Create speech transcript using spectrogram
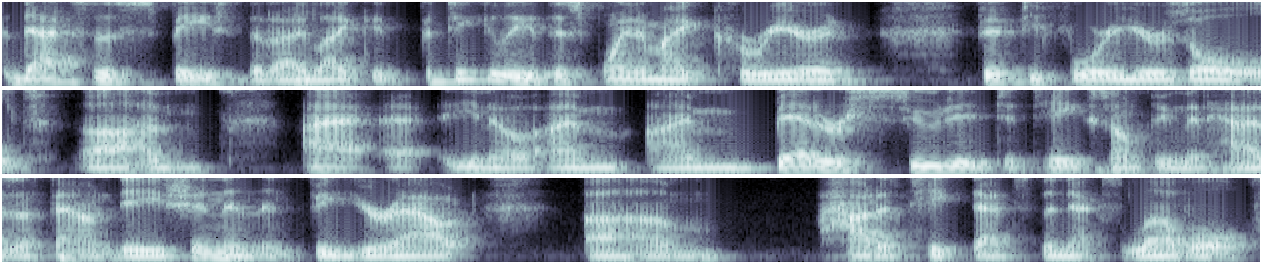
that's the space that I like it, particularly at this point in my career at 54 years old. Um, I, you know, I'm I'm better suited to take something that has a foundation and then figure out um, how to take that to the next level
